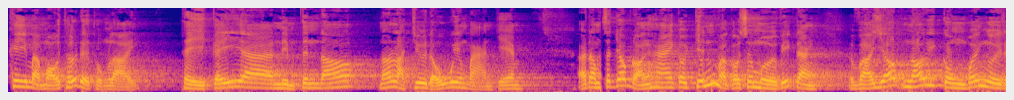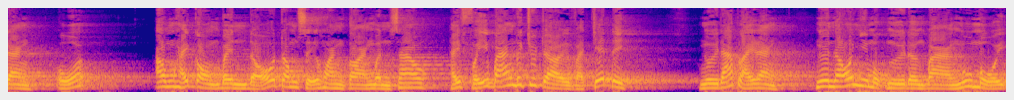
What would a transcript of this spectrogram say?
khi mà mọi thứ đều thuận lợi thì cái uh, niềm tin đó nó là chưa đủ nguyên bà anh chị em. Ở trong sách Gióp đoạn 2 câu 9 và câu số 10 viết rằng vợ Gióp nói cùng với người rằng ủa ông hãy còn bền đổ trong sự hoàn toàn mình sao? Hãy phỉ bán Đức Chúa Trời và chết đi người đáp lại rằng ngươi nói như một người đàn bà ngu muội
